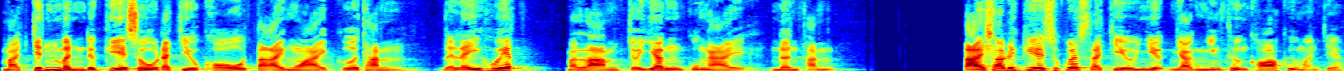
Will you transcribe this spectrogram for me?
mà chính mình Đức Giêsu đã chịu khổ tại ngoài cửa thành để lấy huyết mà làm cho dân của Ngài nên thánh. Tại sao Đức Giêsu Christ lại chịu nhận những thương khó của mạnh chị em?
